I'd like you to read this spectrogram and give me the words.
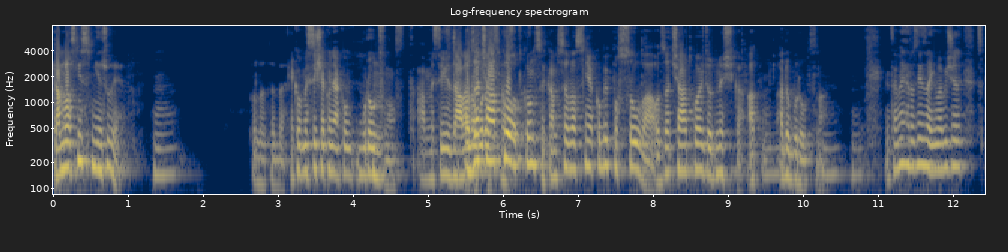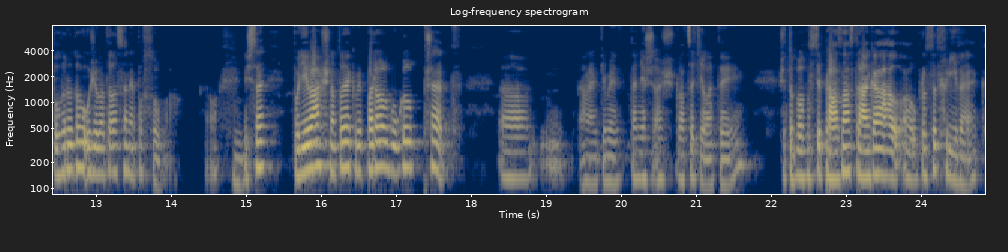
kam vlastně směřuje? Hmm. Podle tebe. Jako myslíš jako nějakou budoucnost a myslíš dále Od začátku, budoucnost. od konce, kam se vlastně jakoby posouvá, od začátku až do dneška a, a do budoucna. Hmm. Tam je hrozně zajímavý, že z pohledu toho uživatele se neposouvá. Jo? Hmm. Když se podíváš na to, jak vypadal Google před uh, já nevím, těmi téměř až 20 lety, že to byla prostě prázdná stránka a, a uprostřed chlívek.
